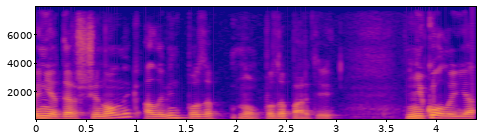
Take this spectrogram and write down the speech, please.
Він є держчиновник, але він поза, ну, поза партією. Ніколи я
